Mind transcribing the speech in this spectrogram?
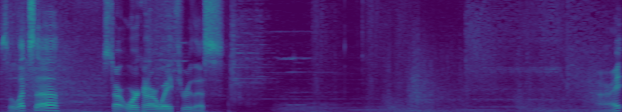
So let's uh, start working our way through this. Alright.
